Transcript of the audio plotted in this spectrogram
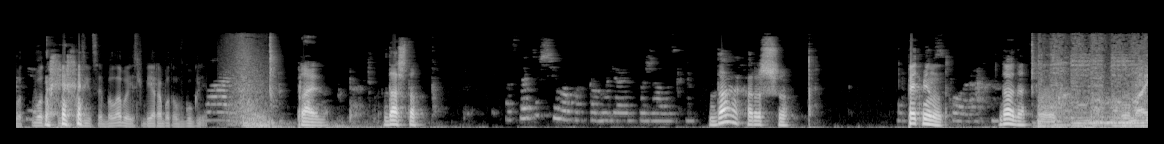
Вот, вот моя позиция была бы, если бы я работал в Гугле. правильно. Да, что? Оставьте Шива пока гуляет, пожалуйста. Да, хорошо. Пять минут. Да, да. お前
